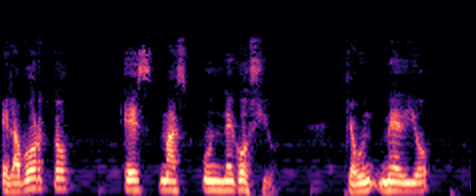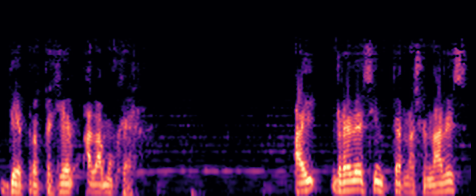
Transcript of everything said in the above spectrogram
El aborto es más un negocio que un medio de proteger a la mujer. Hay redes internacionales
